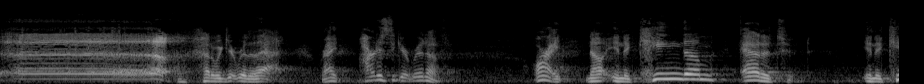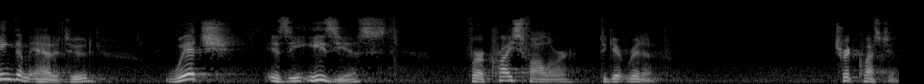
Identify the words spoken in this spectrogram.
Uh, how do we get rid of that? Right? Hardest to get rid of. All right. Now, in a kingdom attitude, in a kingdom attitude, which is the easiest for a Christ follower to get rid of? Trick question.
